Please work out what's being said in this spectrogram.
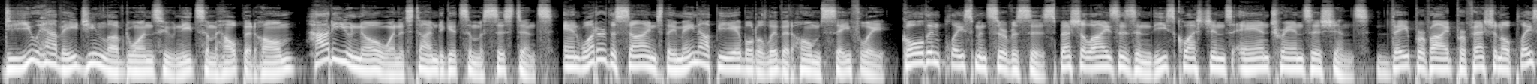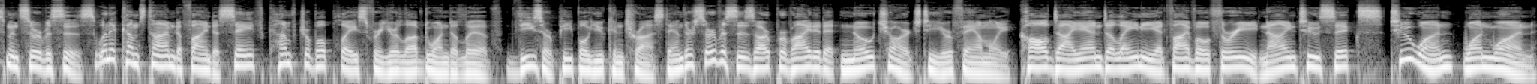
Do you have aging loved ones who need some help at home? How do you know when it's time to get some assistance? And what are the signs they may not be able to live at home safely? Golden Placement Services specializes in these questions and transitions. They provide professional placement services when it comes time to find a safe, comfortable place for your loved one to live. These are people you can trust, and their services are provided at no charge to your family. Call Diane Delaney at 503 926 2111.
